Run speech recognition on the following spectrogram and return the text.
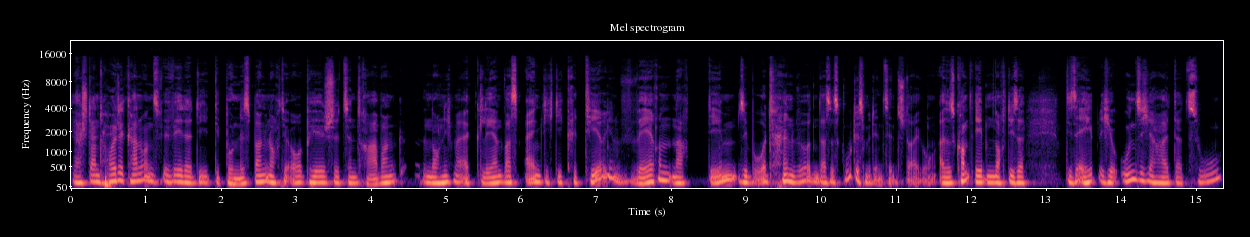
Ja, Stand heute kann uns weder die, die Bundesbank noch die Europäische Zentralbank noch nicht mal erklären, was eigentlich die Kriterien wären, nachdem sie beurteilen würden, dass es gut ist mit den Zinssteigerungen. Also es kommt eben noch diese, diese erhebliche Unsicherheit dazu.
